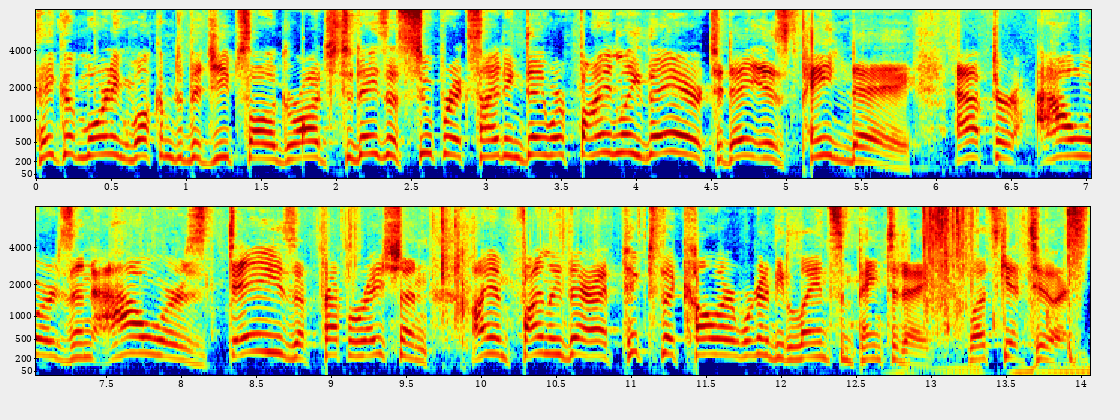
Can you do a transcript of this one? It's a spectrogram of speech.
Hey, good morning. Welcome to the Jeep Solid Garage. Today's a super exciting day. We're finally there. Today is paint day. After hours and hours, days of preparation, I am finally there. I picked the color. We're going to be laying some paint today. Let's get to it.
